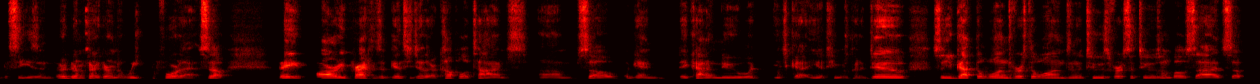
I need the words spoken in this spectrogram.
the season, or during sorry, during the week before that. So they already practiced against each other a couple of times. Um, so again, they kind of knew what each guy, you know, team was going to do. So you got the ones versus the ones and the twos versus the twos on both sides. So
